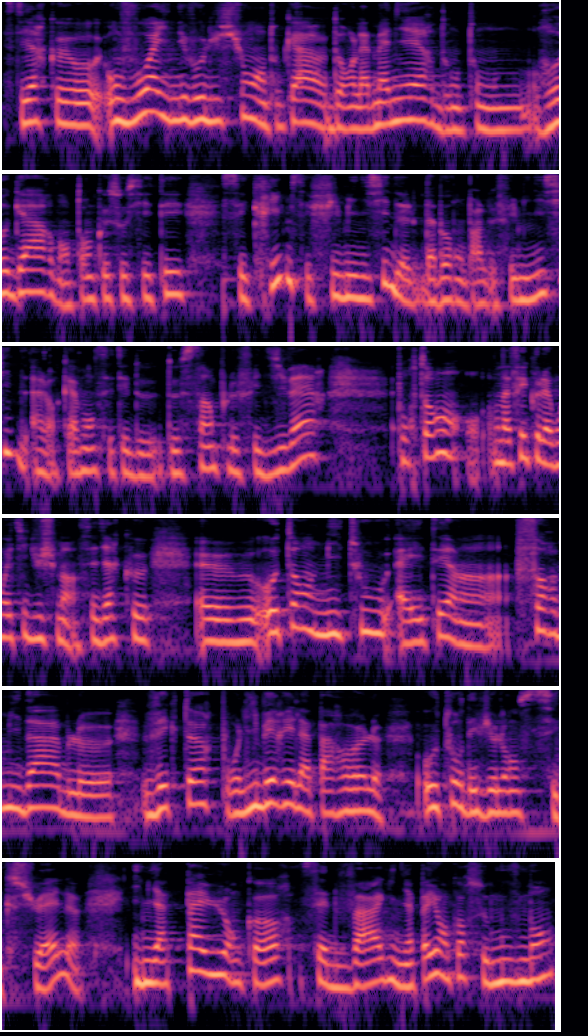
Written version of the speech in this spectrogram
C'est-à-dire qu'on voit une évolution, en tout cas, dans la manière dont on regarde en tant que société ces crimes, ces féminicides. D'abord, on parle de féminicide, alors qu'avant, c'était de, de simples faits divers. Pourtant, on n'a fait que la moitié du chemin. C'est-à-dire que euh, autant MeToo a été un formidable vecteur pour libérer la parole autour des violences sexuelles, il n'y a pas eu encore cette vague, il n'y a pas eu encore ce mouvement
